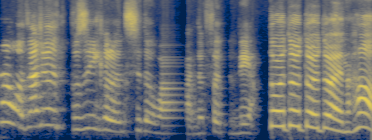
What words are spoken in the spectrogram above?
那我知道，就是不是一个人吃得完的分量。对对对对，然后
